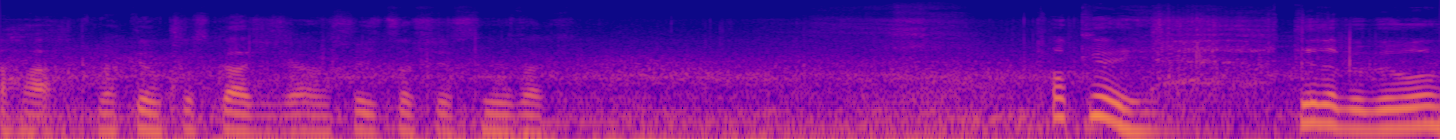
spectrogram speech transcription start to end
Aha, na kierunkowskazie działam, czyli coś jest nie tak. Okej, tyle by było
